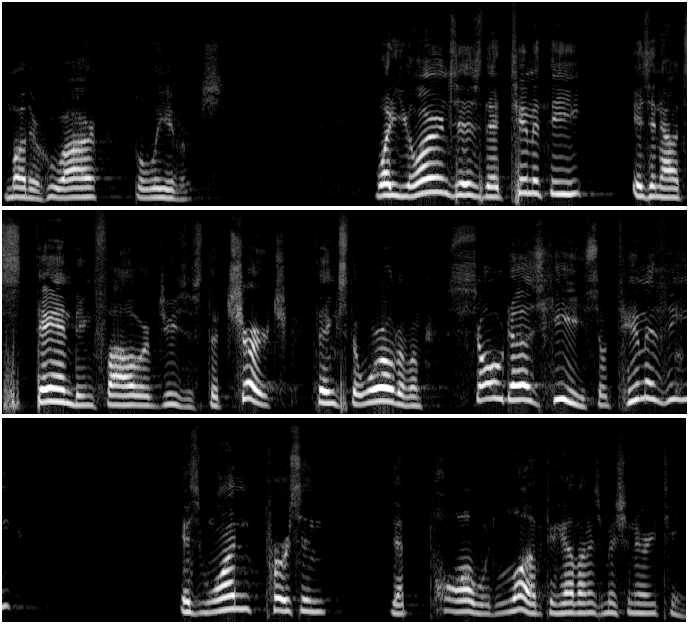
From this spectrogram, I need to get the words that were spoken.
mother, who are believers. What he learns is that Timothy is an outstanding follower of Jesus. The church thinks the world of him. So does he. So Timothy is one person that Paul would love to have on his missionary team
